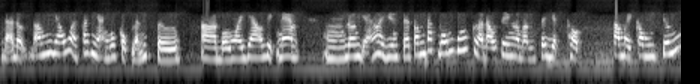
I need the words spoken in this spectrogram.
đã được đóng dấu và xác nhận của cục lãnh sự uh, bộ ngoại giao Việt Nam. Um, đơn giản là duyên sẽ tóm tắt bốn bước là đầu tiên là mình sẽ dịch thuật xong thì công chứng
